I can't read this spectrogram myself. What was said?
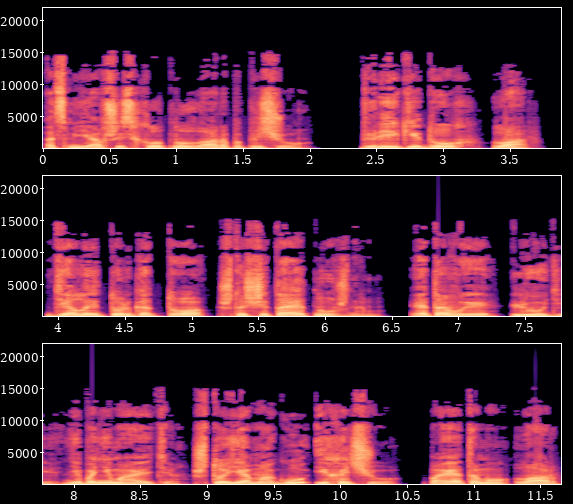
Отсмеявшись, хлопнул Лара по плечу. «Великий дух, Лар, делает только то, что считает нужным. Это вы, люди, не понимаете, что я могу и хочу. Поэтому, Лар,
